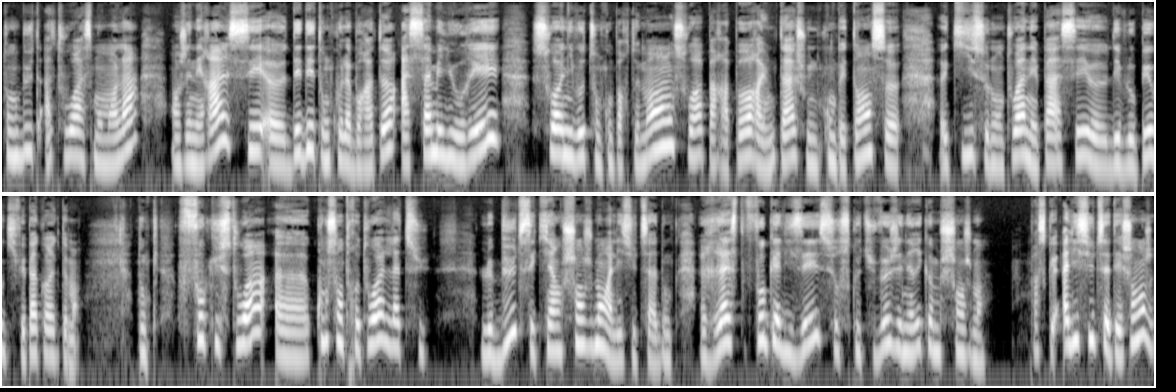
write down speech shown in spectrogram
Ton but à toi à ce moment-là, en général, c'est euh, d'aider ton collaborateur à s'améliorer, soit au niveau de son comportement, soit par rapport à une tâche ou une compétence euh, qui, selon toi, n'est pas assez développée ou qui ne fait pas correctement. Donc, focus-toi, concentre-toi là-dessus. Le but, c'est qu'il y ait un changement à l'issue de ça. Donc, reste focalisé sur ce que tu veux générer comme changement. Parce qu'à l'issue de cet échange,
